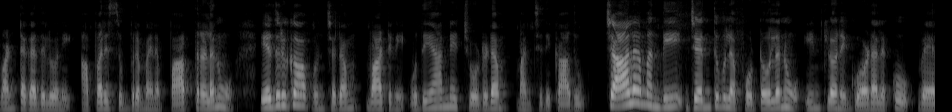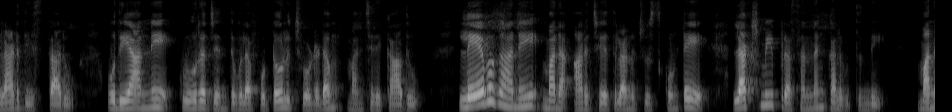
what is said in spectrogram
వంటగదిలోని అపరిశుభ్రమైన పాత్రలను ఎదురుగా ఉంచడం వాటిని ఉదయాన్నే చూడడం మంచిది కాదు. చాలా మంది జంతువుల ఫోటోలను ఇంట్లోని గోడలకు వేలాడదీస్తారు. ఉదయాన్నే క్రూర జంతువుల ఫోటోలు చూడడం మంచిది కాదు. లేవగానే మన అరచేతులను చూసుకుంటే లక్ష్మీ ప్రసన్నం కలుగుతుంది. మన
